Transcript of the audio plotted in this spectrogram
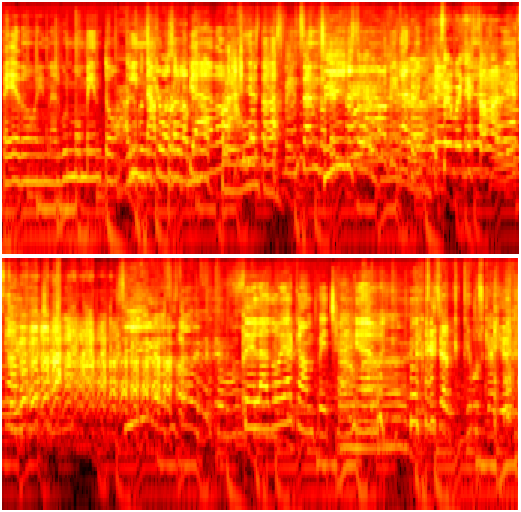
pedo en algún momento Ah, inapropiado? ya pregunta. estabas pensando. Sí, yo estaba No, fíjate. Ese güey ya te la estaba Sí, así estaba de puta madre. Te la doy a campechanear. Cristian, ¿qué, qué busqué ayer?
